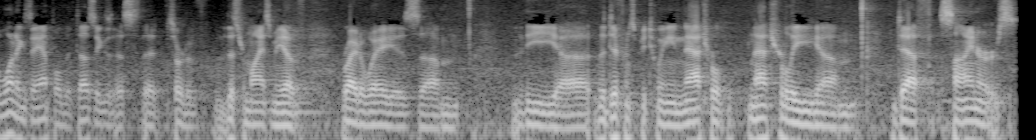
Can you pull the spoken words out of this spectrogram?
Well, one example that does exist that sort of this reminds me of right away is um, the uh, the difference between natural naturally um, deaf signers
